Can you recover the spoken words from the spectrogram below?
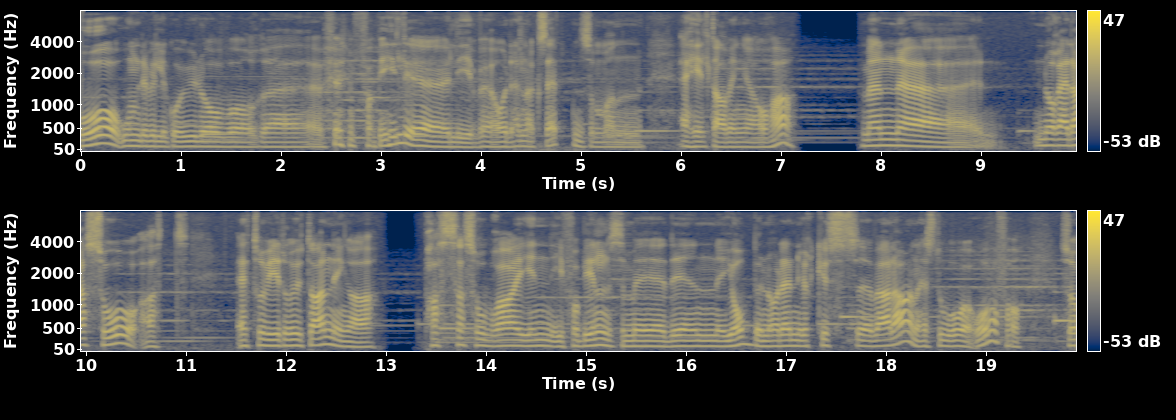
Og om det ville gå utover uh, familielivet og den aksepten som man er helt avhengig av å ha. Men uh, når jeg da så at etter- og videreutdanninga passa så bra inn i forbindelse med den jobben og den yrkeshverdagen jeg sto overfor, så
